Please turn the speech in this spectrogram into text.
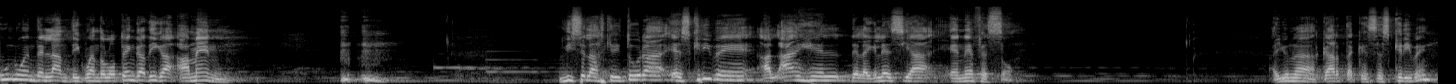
1 en delante y cuando lo tenga diga amén. Dice la escritura, escribe al ángel de la iglesia en Éfeso. Hay una carta que se escribe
